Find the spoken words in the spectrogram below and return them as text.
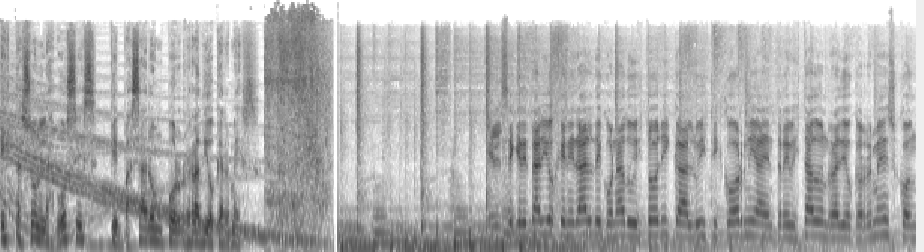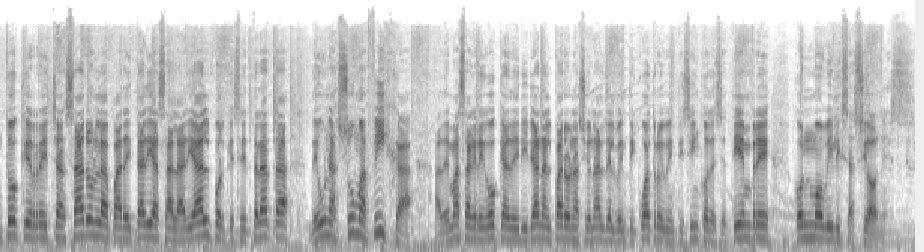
Estas son las voces que pasaron por Radio Kermés. El secretario general de Conadu Histórica, Luis Tiscornia, entrevistado en Radio Kermés, contó que rechazaron la paritaria salarial porque se trata de una suma fija. Además agregó que adherirán al paro nacional del 24 y 25 de septiembre con movilizaciones.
